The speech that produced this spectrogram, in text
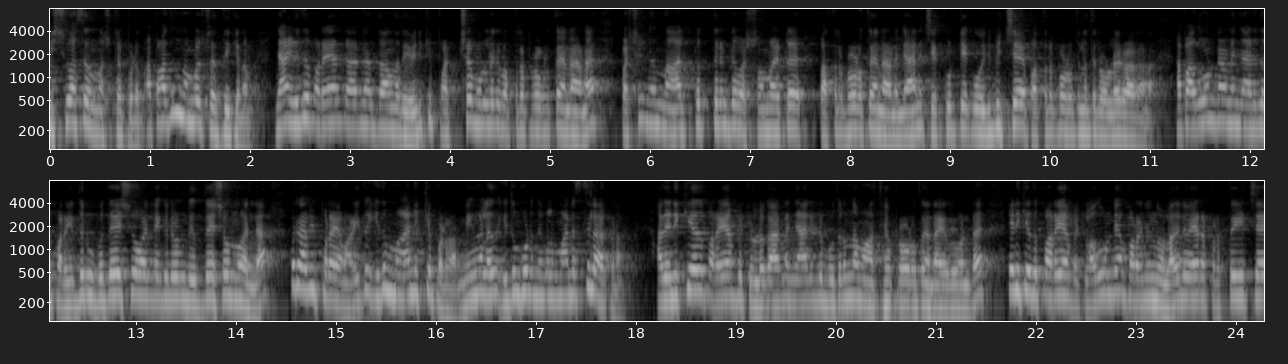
വിശ്വാസം നഷ്ടപ്പെടും. അപ്പോൾ അതും നമ്മൾ ശ്രദ്ധിക്കണം. ഞാൻ ഇത് പറയാൻ കാരണം എന്താണെന്നറിയോ? എനിക്ക് പക്ഷമുള്ളൊരു പത്രപ്രവർത്തകനാണ്. പക്ഷേ ഞാൻ നാൽപ്പത്തിരണ്ട് വർഷമായിട്ട് പത്രപ്രവർത്തകനാണ്. ഞാൻ ചെക്കുട്ടിയൊക്കെ ഒരുമിച്ച് പത്രപ്രവർത്തനത്തിലുള്ള ഒരാളാണ്. അപ്പോൾ അതുകൊണ്ടാണ് ഞാനിത് പറയുന്നത്. ഇതൊരു ഉപദേശമോ അല്ലെങ്കിൽ ഒരു നിർദ്ദേശമൊന്നുമല്ല ഒരു അഭിപ്രായമാണ്. ഇത് ഇത് മാനിക്കപ്പെടണം. നിങ്ങൾ ഇതും കൂടി നിങ്ങൾ മനസ്സിലാക്കണം. അതെനിക്കേ അത് പറയാൻ പറ്റുള്ളൂ. കാരണം ഞാനൊരു മുതിർന്ന മാധ്യമപ്രവർത്തകനായതുകൊണ്ട് എനിക്കത് പറയാൻ പറ്റുള്ളൂ. അതുകൊണ്ട് ഞാൻ പറഞ്ഞു എന്നുള്ളൂ അതിൽ വേറെ പ്രത്യേകിച്ച്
